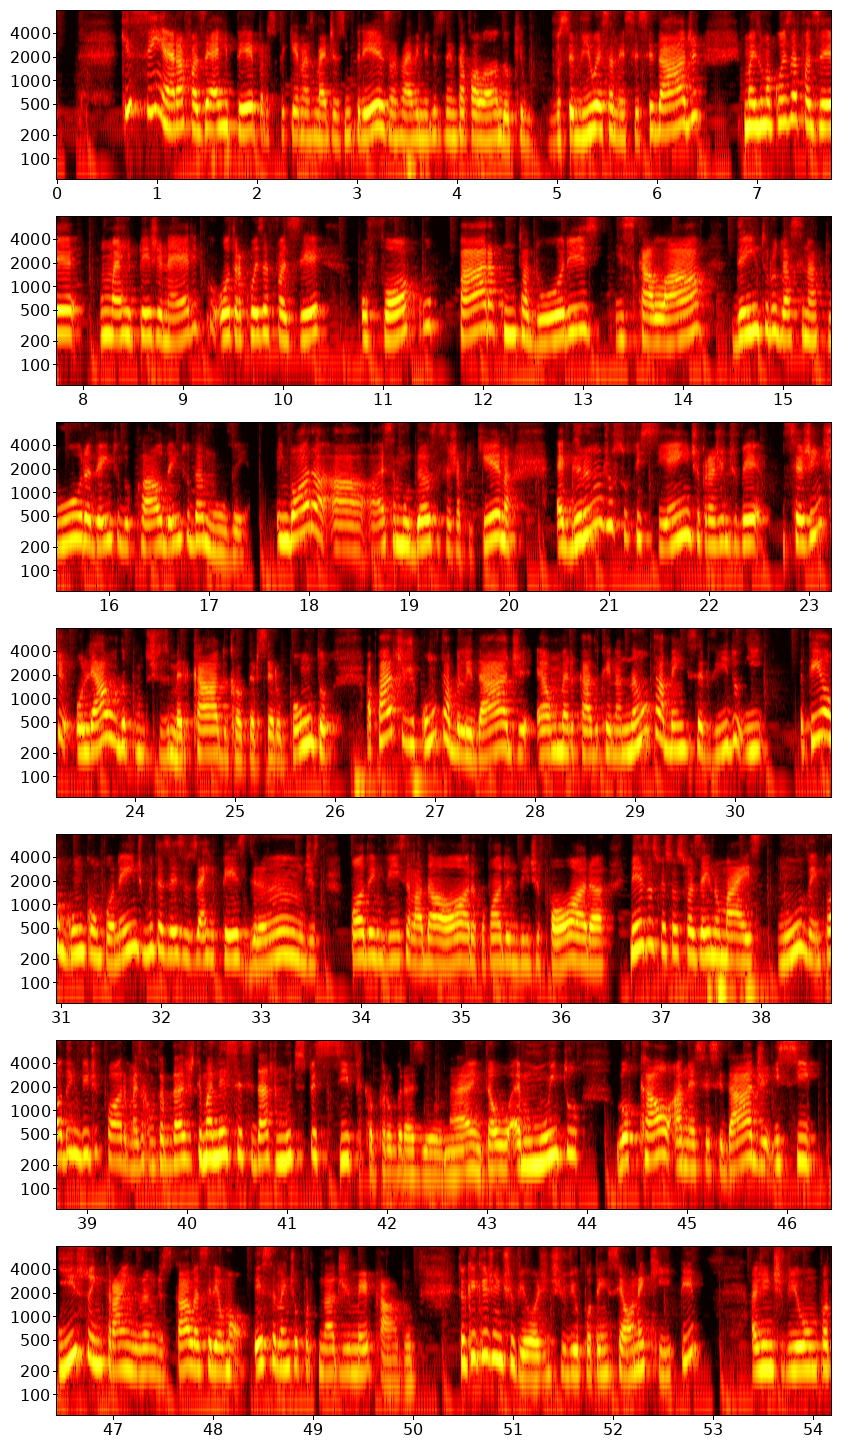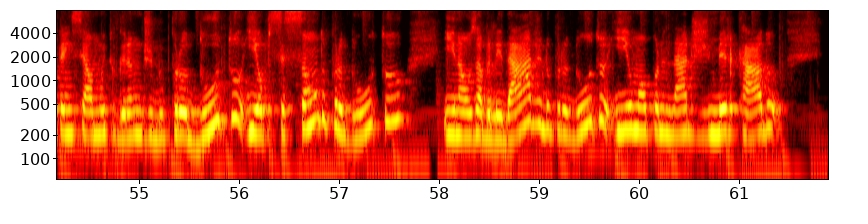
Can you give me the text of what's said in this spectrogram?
Que sim, era fazer RP para as pequenas e médias empresas, né? A Vinícius está falando que você viu essa necessidade, mas uma coisa é fazer um RP genérico, outra coisa é fazer o foco para contadores escalar dentro da assinatura, dentro do cloud, dentro da nuvem. Embora a, a essa mudança seja pequena, é grande o suficiente para a gente ver, se a gente olhar do ponto de mercado, que é o terceiro ponto, a parte de contabilidade é um mercado que ainda não está bem servido e tem algum componente, muitas vezes os RPs grandes podem vir, sei lá, da Oracle, podem vir de fora, mesmo as pessoas fazendo mais nuvem podem vir de fora, mas a contabilidade tem uma necessidade muito específica para o Brasil, né? Então é muito local a necessidade, e se isso entrar em grande escala, seria uma excelente oportunidade de mercado. Então, o que, que a gente viu? A gente viu potencial na equipe, a gente viu um potencial muito grande do produto e obsessão do produto e na usabilidade do produto e uma oportunidade de mercado.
